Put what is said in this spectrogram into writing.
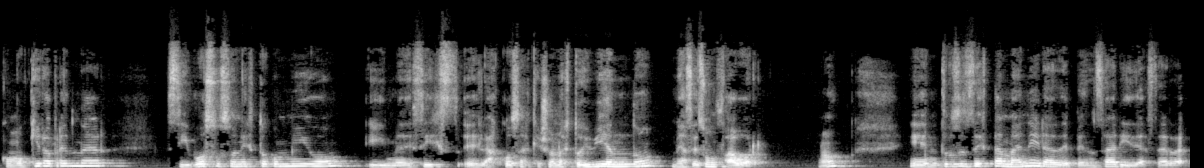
como quiero aprender, si vos sos honesto conmigo y me decís eh, las cosas que yo no estoy viendo, me haces un favor, ¿no? Entonces esta manera de pensar y de hacer,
